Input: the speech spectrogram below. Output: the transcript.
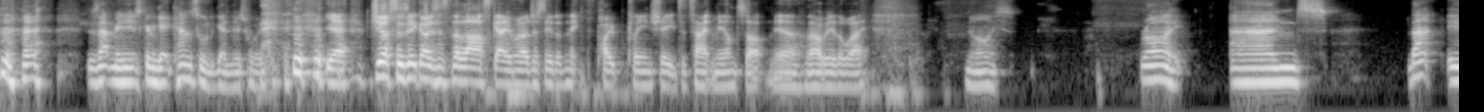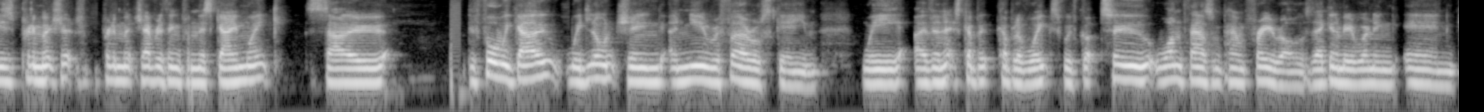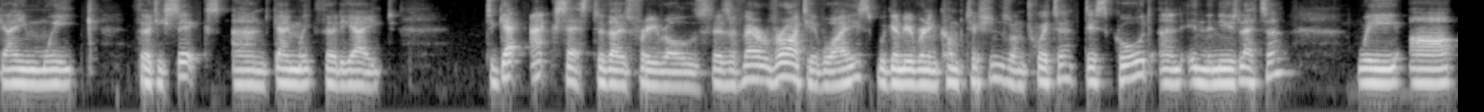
Does that mean it's going to get cancelled again this week? yeah, just as it goes into the last game, I just need a Nick Pope clean sheet to take me on top. Yeah, that'll be the way. Nice. Right, and that is pretty much it, pretty much everything from this game week. So before we go, we're launching a new referral scheme We over the next couple couple of weeks, we've got two one thousand pound free rolls. They're going to be running in game week thirty six and game week thirty eight. To get access to those free rolls, there's a variety of ways. We're going to be running competitions on Twitter, Discord, and in the newsletter. We are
